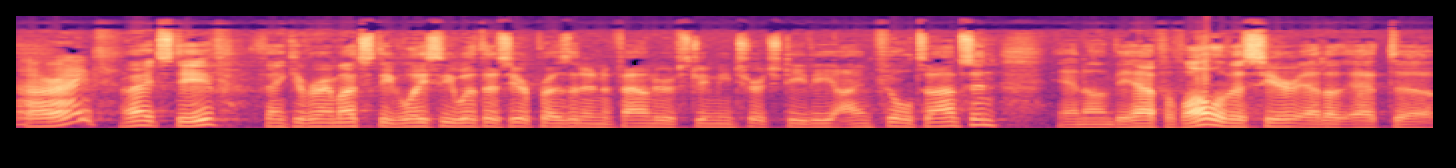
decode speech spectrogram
All right. All right, Steve. Thank you very much. Steve Lacey with us here, president and founder of Streaming Church TV. I'm Phil Thompson, and on behalf of all of us here at, uh, at uh,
